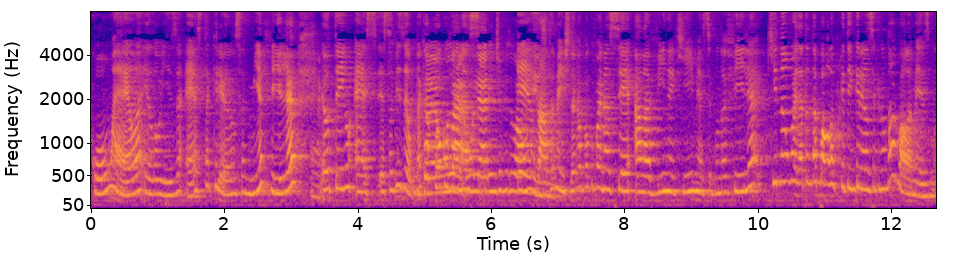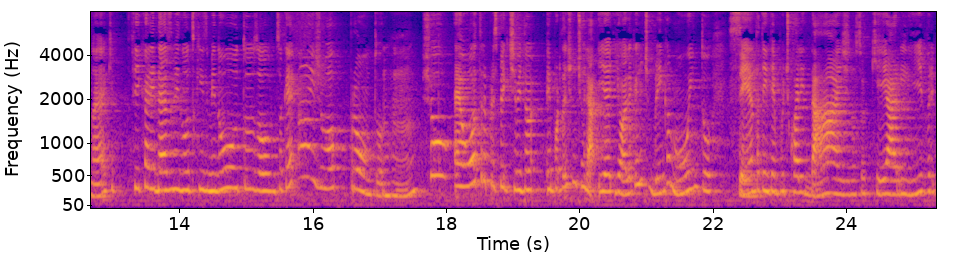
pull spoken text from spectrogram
com ela, Heloísa, esta criança, minha filha, é. eu tenho essa visão. Daqui então a pouco é um vai olhar, nascer. Olhar individual. Exatamente. Mesmo. Daqui a pouco vai nascer a Lavínia aqui, minha segunda filha, que não vai dar tanta bola, porque tem criança que não dá bola mesmo, né? Que fica ali 10 minutos, 15 minutos, ou não sei o quê. Ah, enjoou, pronto. Uhum. Show! É outra perspectiva. Então é importante a gente olhar. E, e olha que a gente brinca muito, senta, Sim. tem tempo de qualidade, não sei o quê, ar livre.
